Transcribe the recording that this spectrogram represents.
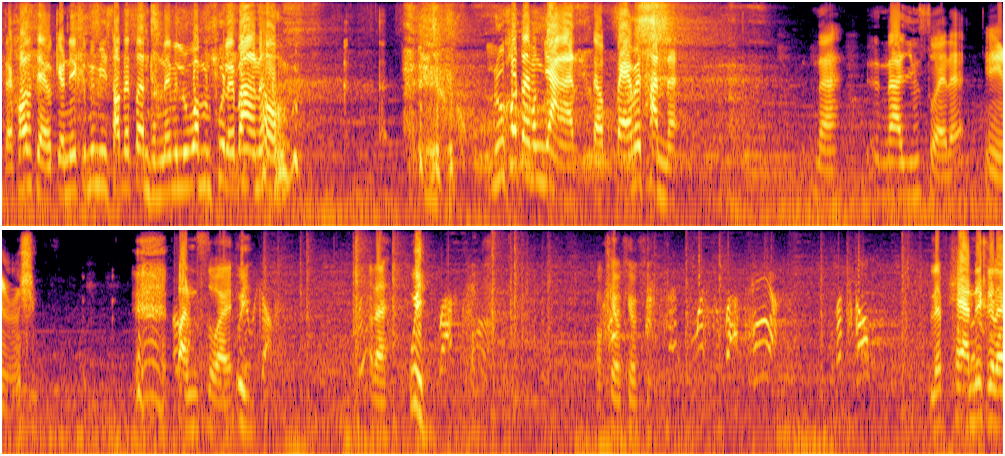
แต่ข้อเสียของเกมนี้คือไม่มีซับไตเติลผมเลยไม่รู้ว่ามันพูดอะไรบ้างนะผม รู้เข้าใจบางอย่างอะแต่แปลไม่ทันอะนะหน้ายิ้มสวยนะปันสวย อุ้ย อะไร อุ้ย โอเค โอเค โอเค เล็บแฮนนี่คืออะไร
